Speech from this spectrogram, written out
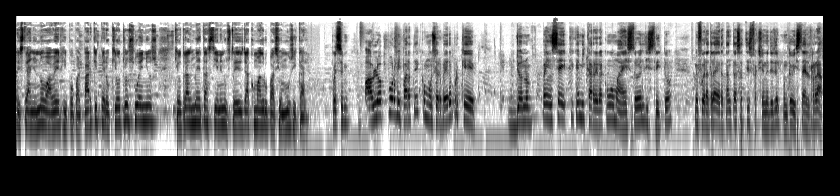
este año no va a haber Hip Hop al Parque, pero ¿qué otros sueños, qué otras metas tienen ustedes ya como agrupación musical? Pues hablo por mi parte como cerbero porque yo no pensé que, mi carrera como maestro del distrito me fuera a traer tantas satisfacciones desde el punto de vista del rap.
